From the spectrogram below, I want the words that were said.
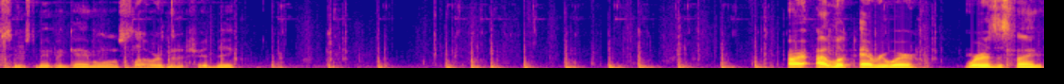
Seems to make my game a little slower than it should be. Alright, I looked everywhere. Where is this thing?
